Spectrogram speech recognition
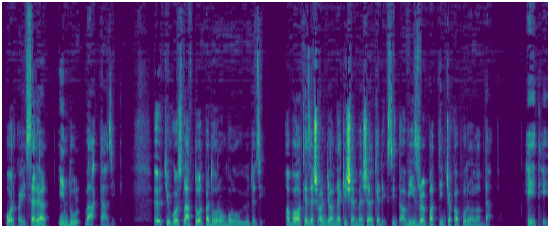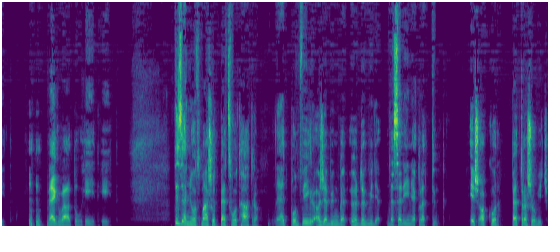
Horkai szerel, indul, vágtázik. Öt jugoszláv torpedóromboló üldözi. A balkezes angyal neki sem veselkedik, szinte a vízről pattintja kapura a labdát. Hét-hét. Megváltó hét-hét. Tizennyolc másodperc volt hátra. Egy pont végre a zsebünkben ördögvigye, de szerények lettünk. És akkor Petrasovics,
